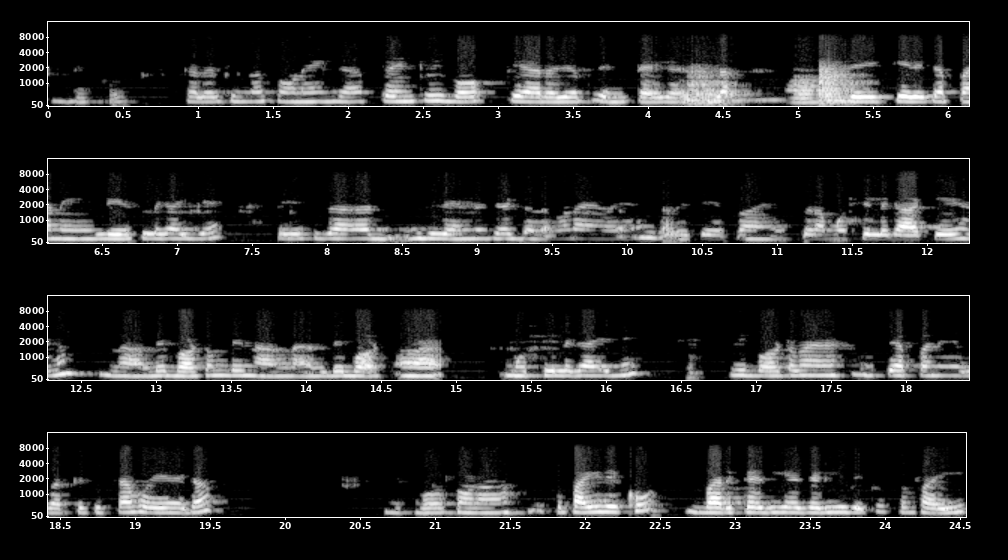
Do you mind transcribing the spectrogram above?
ਦੇਖੋ ਕਲਰ ਕਿੰਨਾ ਸੋਹਣਾ ਹੈਗਾ। ਪ੍ਰਿੰਟ ਵੀ ਬਹੁਤ ਪਿਆਰਾ ਜਿਹਾ ਪ੍ਰਿੰਟ ਹੈਗਾ ਇਸਦਾ। ਤੇ ਕਿਹੜੇ ਤੇ ਆਪਾਂ ਨੇ ਲੇਸ ਲਗਾਈ ਹੈ। ਤੇ ਇਸ ਦਾ ਡਿਜ਼ਾਈਨ ਜਿਹਾ ਗਲਾ ਬਣਾਇਆ ਹੋਇਆ ਹੈ ਗਲੇ ਤੇ ਆਪਾਂ ਇਸ ਤਰ੍ਹਾਂ ਮੋਤੀ ਲਗਾ ਕੇ ਹਨਾ, ਨਾਲ ਦੇ ਬਾਟਮ ਦੇ ਨਾਲ ਨਾਲ ਦੇ ਮੋਤੀ ਲਗਾਏ ਨੇ। ਵੀ ਬਾਟਮ ਤੇ ਆਪਾਂ ਨੇ ਵਰਕ ਕੀਤਾ ਹੋਇਆ ਹੈਗਾ। ਬਹੁਤ ਸੋਹਣਾ ਸਫ਼ਾਈ ਦੇਖੋ, ਵਰਕ ਦੀ ਹੈ ਜਿਹੜੀ ਦੇਖੋ ਸਫ਼ਾਈ,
